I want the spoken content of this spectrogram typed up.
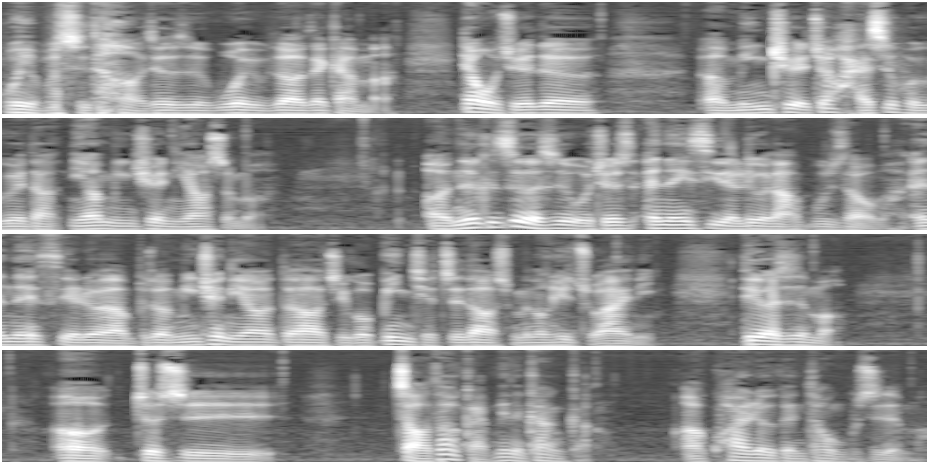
我也不知道，就是我也不知道在干嘛。但我觉得，呃，明确就还是回归到你要明确你要什么。呃，那个这个是我觉得是 NAC 的六大步骤嘛，NAC 的六大步骤，明确你要得到结果，并且知道什么东西阻碍你。第二是什么？哦、就是找到改变的杠杆啊，快乐跟痛苦是什么？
